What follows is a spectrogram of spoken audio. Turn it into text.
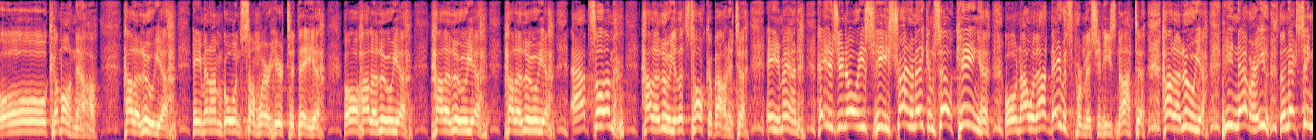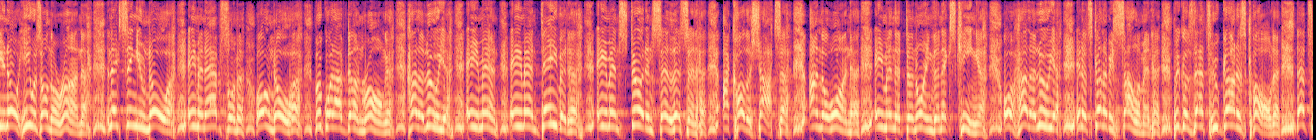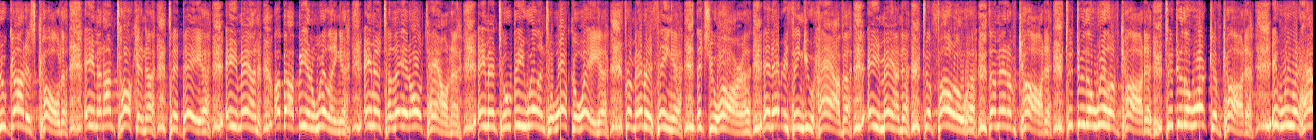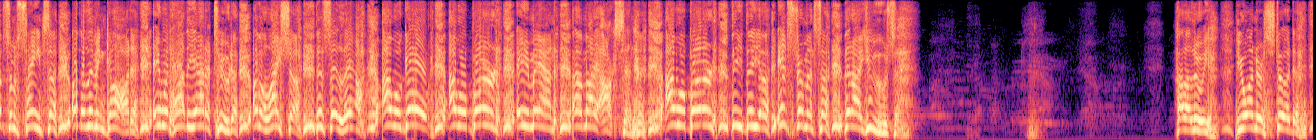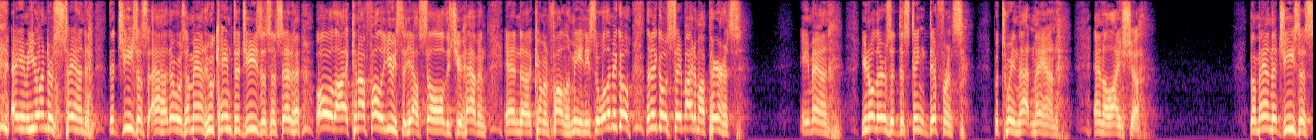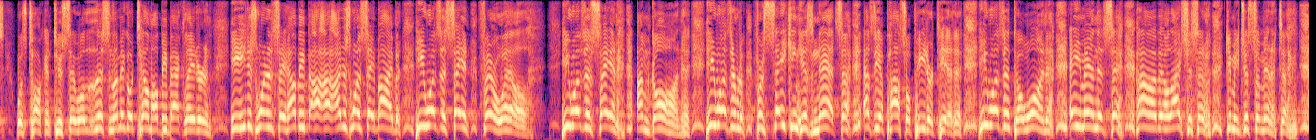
Oh, come on now. Hallelujah. Amen. I'm going somewhere here today. Oh, hallelujah. Hallelujah. Hallelujah. Absalom. Hallelujah. Let's talk about it. Amen. Hey, did you know he's, he's trying to make himself king? Oh, not without David's permission. He's not. Hallelujah. He never, he, the next thing you know, he was on the run. The next thing you know, amen, Absalom. Oh, no. Look what I've done wrong. Hallelujah. Amen. Amen. David, amen, stood and said, listen, I call the shots. I'm the one, amen, that's anointing the next king. Oh, hallelujah. And it's going to be Solomon because that's who God has called. That's who God has called. Amen. I'm talking uh, today, uh, amen, about being willing, amen, to lay it all down. Amen. To be willing to walk away uh, from everything that you are and everything you have. Amen. To follow the man of God, to do the will of God, to do the work of God. If we would have some saints of the living God, it would have the attitude of Elisha that said, I will go, I will burn, amen, uh, my oxen. I will burn the, the uh, instruments uh, that I use. Hallelujah. You understood, amen. You understand that Jesus, uh, there was a man who came to Jesus and said, Oh, can I follow you? He said, Yeah, sell all that you have and, and uh, come and follow me. And he said, Well, let me go, let me go say bye to my parents. Amen. You know, there's a distinct difference between that man and Elisha. The man that Jesus was talking to said, Well, listen, let me go tell him I'll be back later. And he, he just wanted to say, I'll be, I, I just want to say bye, but he wasn't saying farewell. He wasn't saying, I'm gone. He wasn't forsaking his nets uh, as the apostle Peter did. He wasn't the one, amen, that said, uh, Elisha said, give me just a minute.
